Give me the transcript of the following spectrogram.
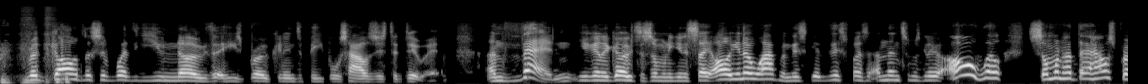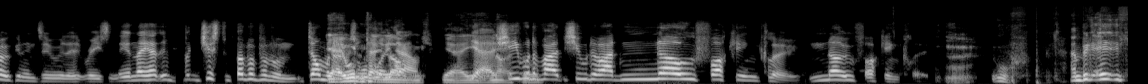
regardless of whether you know that he's broken into people's houses to do it. And then you're going to go to someone, you're going to say, "Oh, you know what happened? This this person," and then someone's going to go, "Oh, well, someone had their house broken into recently, and they had but just boom, boom, boom, boom, dominoes Yeah, it wouldn't the take way long. down." Yeah, yeah. Yeah, she would all. have had she would have had no fucking clue, no fucking clue. Oof. And it's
